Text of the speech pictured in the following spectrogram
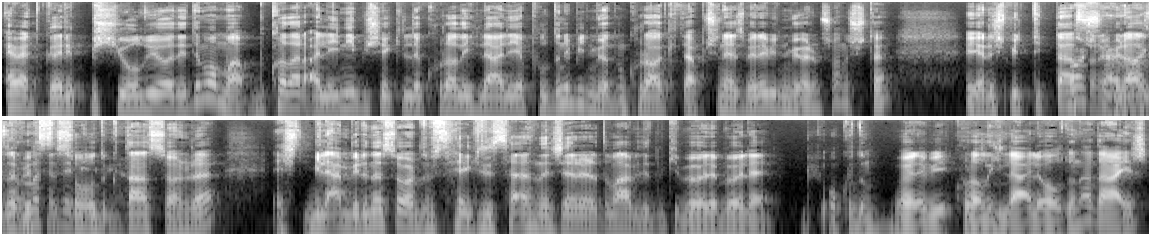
evet garip bir şey oluyor dedim ama bu kadar aleni bir şekilde kural ihlali yapıldığını bilmiyordum. Kural kitapçığını ezbere bilmiyorum sonuçta. E, yarış bittikten Boş sonra ver, biraz da bir soğuduktan sonra e, işte bilen birine sordum sevgili Serhan aradım. Abi dedim ki böyle böyle okudum böyle bir kural ihlali olduğuna dair.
